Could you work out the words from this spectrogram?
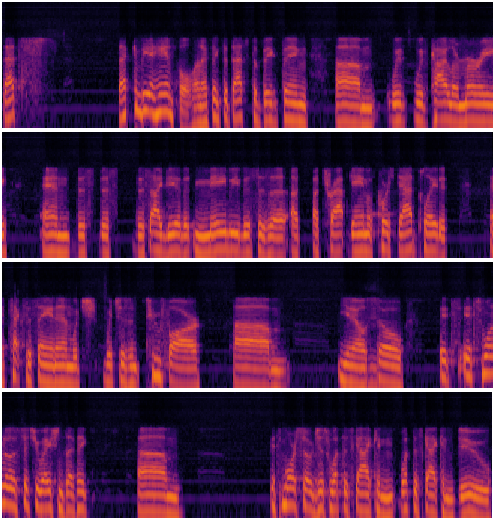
that's that can be a handful. And I think that that's the big thing um, with with Kyler Murray and this this this idea that maybe this is a, a, a trap game. Of course, Dad played at at Texas A and M, which which isn't too far. Um, you know, so it's it's one of those situations. I think um, it's more so just what this guy can what this guy can do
